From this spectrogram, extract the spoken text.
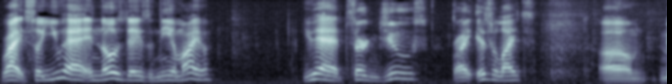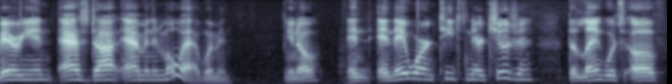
Right. So you had in those days of Nehemiah, you had certain Jews, right, Israelites, um, marrying Ashdod, Ammon, and Moab women, you know, and and they weren't teaching their children the language of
